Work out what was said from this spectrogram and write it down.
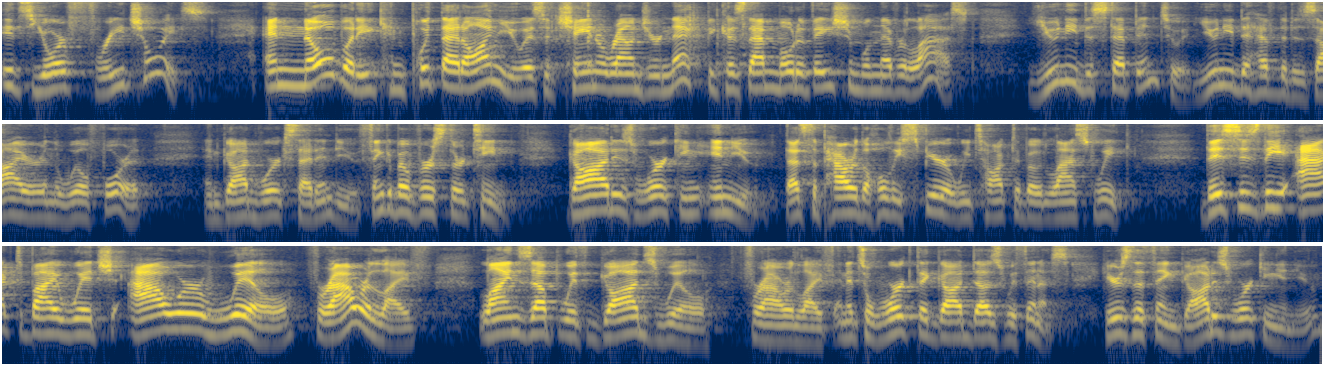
It's your free choice. And nobody can put that on you as a chain around your neck because that motivation will never last. You need to step into it. You need to have the desire and the will for it, and God works that into you. Think about verse 13. God is working in you. That's the power of the Holy Spirit we talked about last week. This is the act by which our will for our life lines up with God's will for our life. And it's a work that God does within us. Here's the thing God is working in you.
